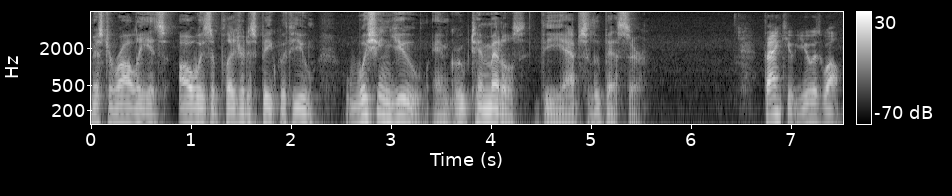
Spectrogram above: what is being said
Mr. Rowley, it's always a pleasure to speak with you. Wishing you and Group 10 Metals the absolute best, sir. Thank you. You as well.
